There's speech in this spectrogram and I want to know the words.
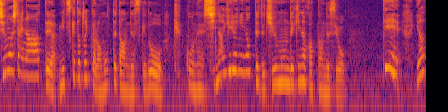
注文したいなって見つけた時から思ってたんですけど結構ね品切れになってて注文できなかったんですよ。でやっ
